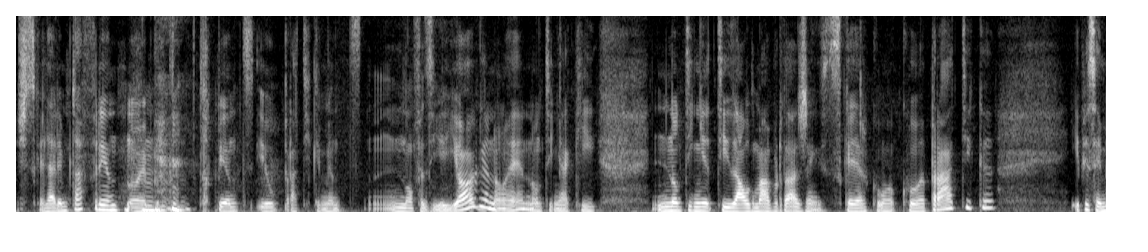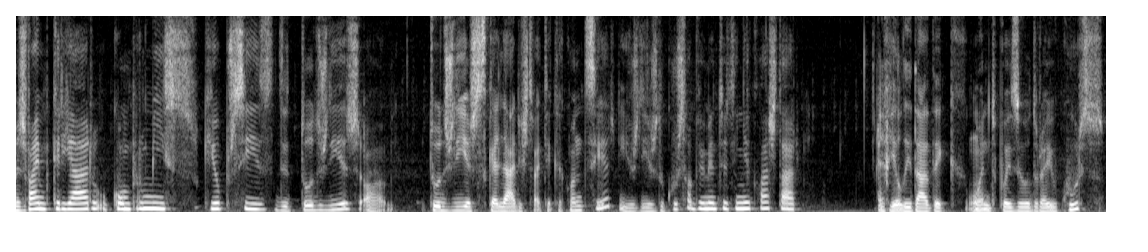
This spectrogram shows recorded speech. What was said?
isto se calhar é muito à frente, não é? Porque de repente eu praticamente não fazia yoga, não é? Não tinha aqui, não tinha tido alguma abordagem, se calhar, com a, com a prática. E pensei, mas vai-me criar o compromisso que eu preciso de todos os dias, todos os dias, se calhar, isto vai ter que acontecer, e os dias do curso, obviamente, eu tinha que lá estar. A realidade é que um ano depois eu adorei o curso,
